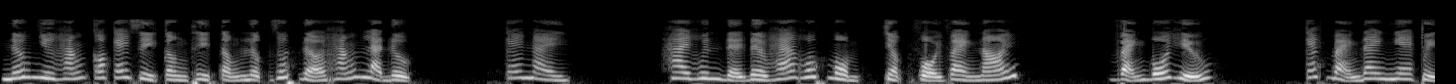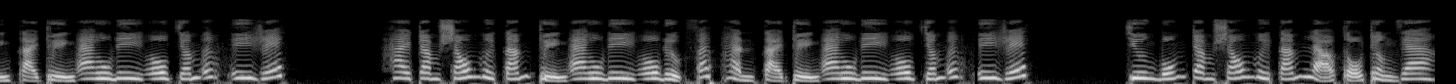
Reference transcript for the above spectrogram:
Nếu như hắn có cái gì cần thì tận lực giúp đỡ hắn là được. Cái này. Hai huynh đệ đều há hốt mồm, chật vội vàng nói. Vạn bối hiểu. Các bạn đang nghe truyện tại truyện audio.fiz 268 truyện audio được phát hành tại truyện audio.fiz Chương 468 Lão Tổ Trần Gia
